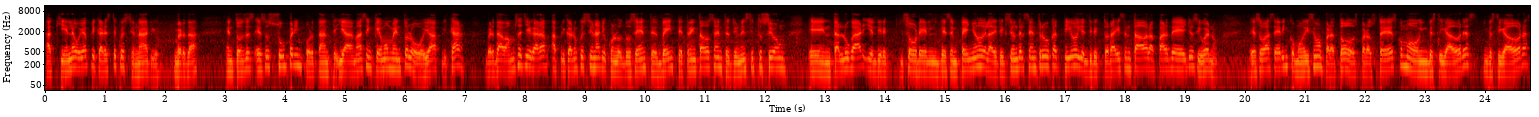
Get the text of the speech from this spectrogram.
¿A quién le voy a aplicar este cuestionario, ¿verdad? Entonces, eso es súper importante. Y además, ¿en qué momento lo voy a aplicar? ¿Verdad? Vamos a llegar a aplicar un cuestionario con los docentes, 20, 30 docentes de una institución en tal lugar y el sobre el desempeño de la dirección del centro educativo y el director ahí sentado a la par de ellos y bueno, eso va a ser incomodísimo para todos, para ustedes como investigadores, investigadoras,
